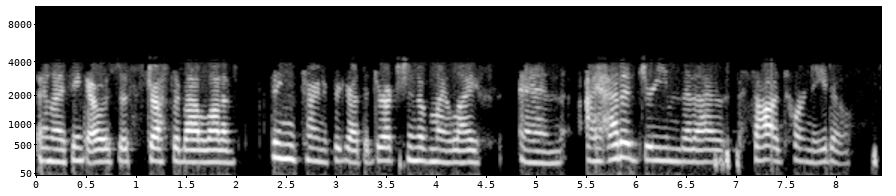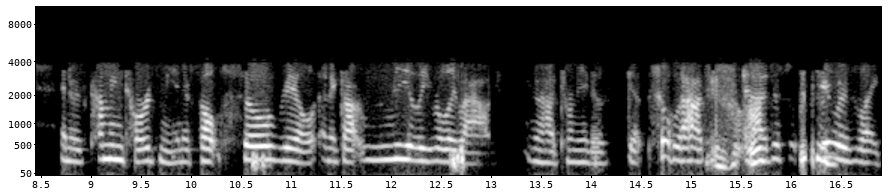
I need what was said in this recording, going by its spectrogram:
and I think I was just stressed about a lot of things, trying to figure out the direction of my life. And I had a dream that I saw a tornado, and it was coming towards me, and it felt so real, and it got really, really loud. You know how tornadoes get so loud, and I just it was like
